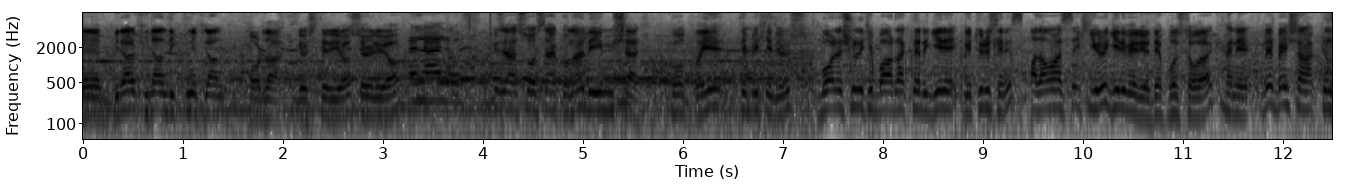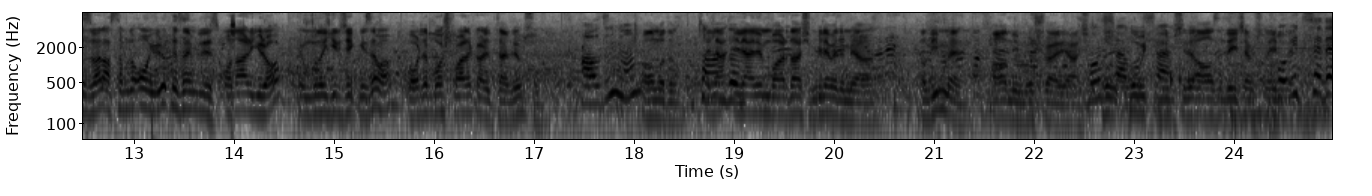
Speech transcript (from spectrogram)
e, birer fidan diktiğini falan orada gösteriyor, söylüyor. Helal olsun. Güzel sosyal konulara değinmişler. Coldplay'i tebrik ediyoruz. Bu arada şuradaki bardakları geri götürürseniz adamlar size 2 euro geri veriyor depozito olarak. Hani ve 5 tane hakkınız var. Aslında burada 10 euro kazanabiliriz. 10'ar euro. Şimdi buna girecek miyiz ama orada boş bardak var bir tane biliyor musun? Aldın mı? Almadım. Utandım. El, el bardağı şimdi bilemedim ya. Alayım mı? Almayayım boş ver ya. Şimdi Boş ver, Covid boş ver. bir şey de ağzına değeceğim şuna elimle. Covid'se de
